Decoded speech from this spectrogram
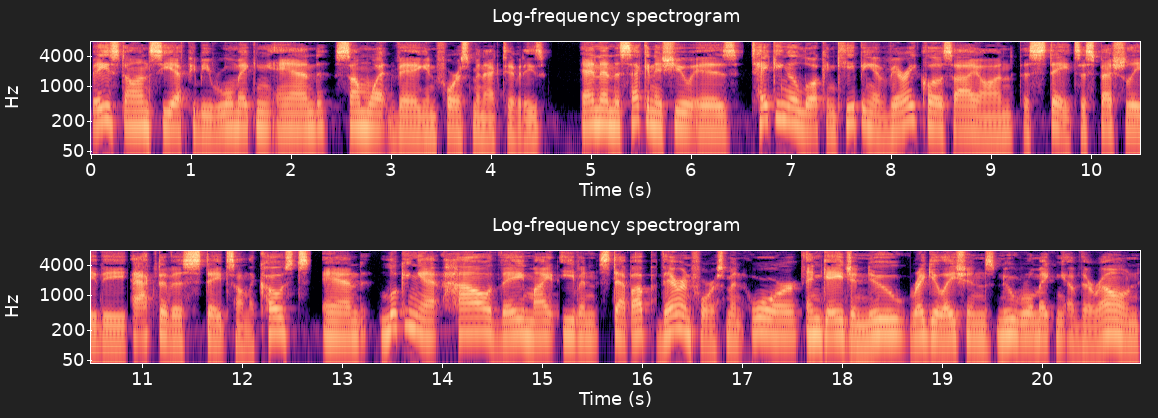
based on CFPB rulemaking and somewhat vague enforcement activities. And then the second issue is taking a look and keeping a very close eye on the states, especially the activist states on the coasts, and looking at how they might even step up their enforcement or engage in new regulations, new rulemaking of their own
